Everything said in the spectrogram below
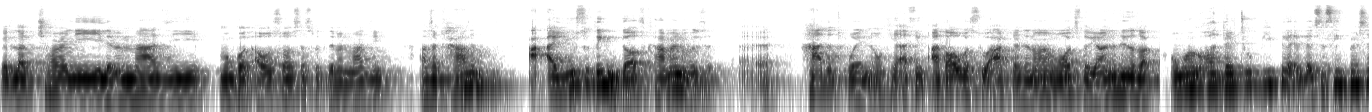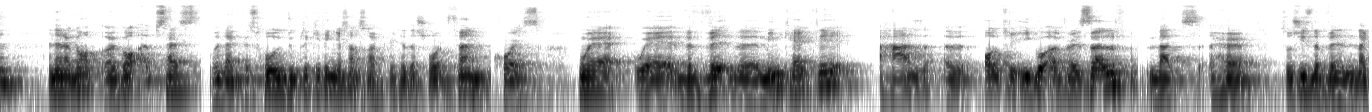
Good luck Charlie, and Maddie. Oh my god, I was so obsessed with and Maddie. I was like, how did I, I used to think Dove Cameron was uh, had a twin. Okay, I think I thought it was two actors. And I watched the behind the scenes. I was like, oh my god, they're two people. It's the same person. And then I got I got obsessed with like this whole duplicating yourself. So I created a short film, of course, where where the the main character has an alter ego of herself that's her so she's the villain like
